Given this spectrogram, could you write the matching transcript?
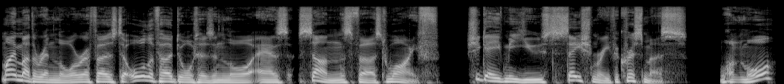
My mother in law refers to all of her daughters in law as son's first wife. She gave me used stationery for Christmas. Want more?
